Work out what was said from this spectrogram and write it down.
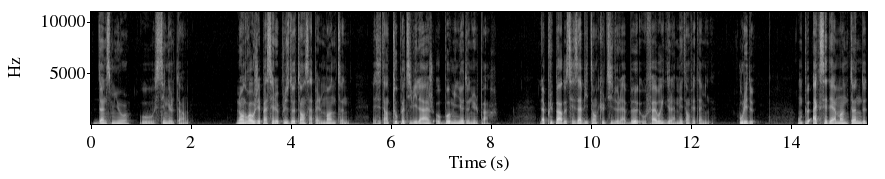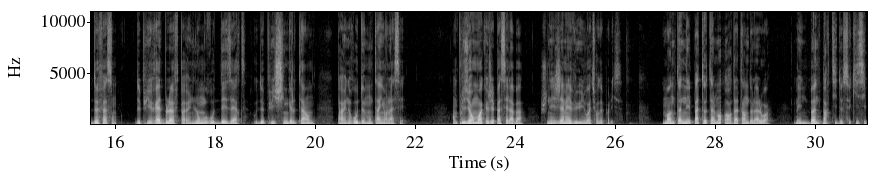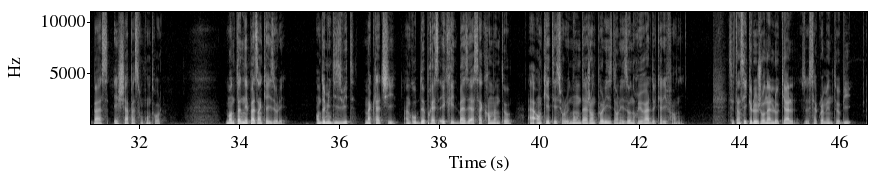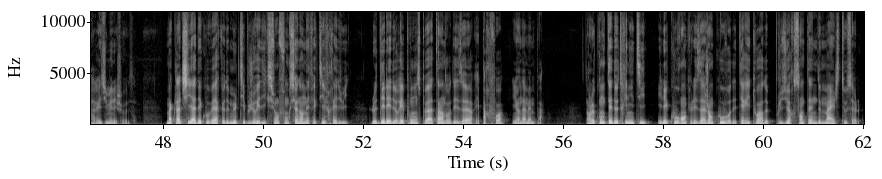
Dunsmuir ou Singletown. L'endroit où j'ai passé le plus de temps s'appelle Mountain, et c'est un tout petit village au beau milieu de nulle part. La plupart de ses habitants cultivent de la bœuf ou fabriquent de la méthamphétamine. Ou les deux. On peut accéder à Mountain de deux façons, depuis Red Bluff par une longue route déserte ou depuis Shingletown par une route de montagne en lacet. En plusieurs mois que j'ai passé là-bas, je n'ai jamais vu une voiture de police. Mountain n'est pas totalement hors d'atteinte de la loi, mais une bonne partie de ce qui s'y passe échappe à son contrôle. Mountain n'est pas un cas isolé. En 2018, McClatchy, un groupe de presse écrite basé à Sacramento, a enquêté sur le nombre d'agents de police dans les zones rurales de Californie. C'est ainsi que le journal local, The Sacramento Bee, a résumé les choses. McClatchy a découvert que de multiples juridictions fonctionnent en effectif réduit. Le délai de réponse peut atteindre des heures et parfois il n'y en a même pas. Dans le comté de Trinity, il est courant que les agents couvrent des territoires de plusieurs centaines de miles tout seuls.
